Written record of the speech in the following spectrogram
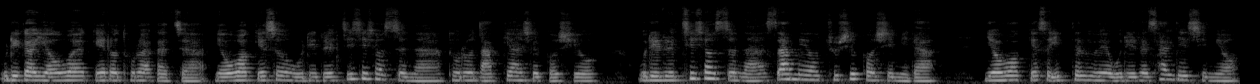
우리가 여호와께로 돌아가자 여호와께서 우리를 찢으셨으나 도로 낫게 하실 것이요 우리를 치셨으나 싸매어 주실 것임이라 여호와께서 이틀 후에 우리를 살리시며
